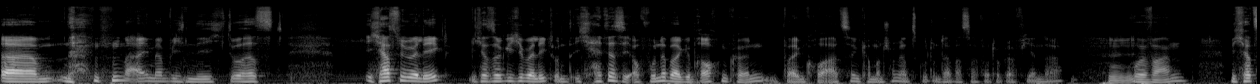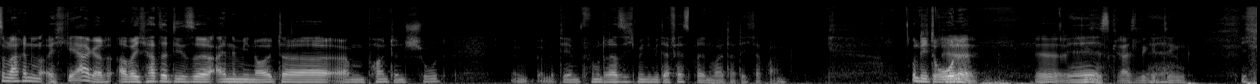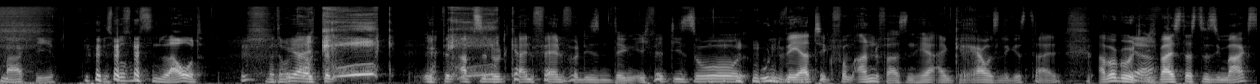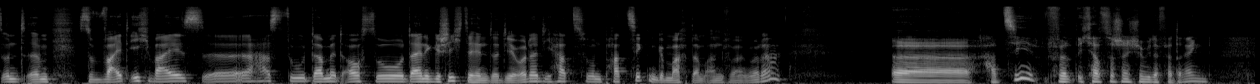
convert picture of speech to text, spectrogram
Ähm, nein, habe ich nicht. Du hast. Ich habe es mir überlegt. Ich habe es wirklich überlegt und ich hätte sie auch wunderbar gebrauchen können, weil in Kroatien kann man schon ganz gut unter Wasser fotografieren da, Hm. wo wir waren. Mich hat es im Nachhinein echt geärgert, aber ich hatte diese eine Minolta ähm, Point-and-Shoot äh, mit dem 35 mm Festbrennweite hatte ich dabei. Und die Drohne. Äh, äh, dieses kreiselige. Ding. Ich mag die. Die ist bloß ein bisschen laut. Ja, ich bin, ich bin absolut kein Fan von diesem Ding. Ich finde die so unwertig vom Anfassen her ein grauseliges Teil. Aber gut, Ja. ich weiß, dass du sie magst und ähm, soweit ich weiß, äh, hast du damit auch so deine Geschichte hinter dir, oder? Die hat so ein paar Zicken gemacht am Anfang, oder? Äh, hat sie? Ich habe es wahrscheinlich schon wieder verdrängt.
